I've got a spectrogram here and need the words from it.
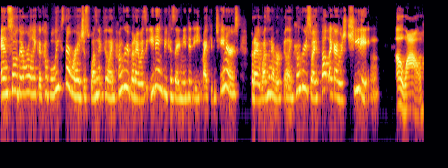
And so there were like a couple weeks there where I just wasn't feeling hungry, but I was eating because I needed to eat my containers, but I wasn't ever feeling hungry. So I felt like I was cheating. Oh, wow.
